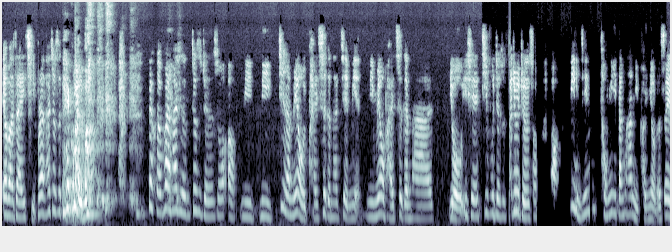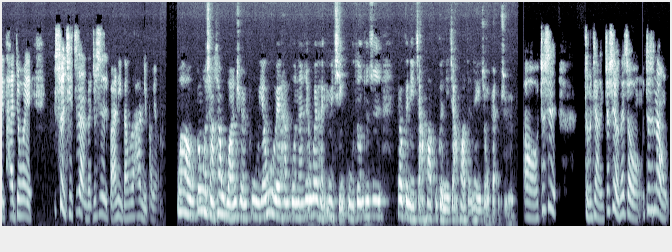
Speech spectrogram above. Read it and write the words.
要不要在一起，不然他就是太快了吧？对，不然他就就是觉得说，哦，你你既然没有排斥跟他见面，你没有排斥跟他有一些肌肤接触，他就会觉得说，哦，你已经同意当他女朋友了，所以他就会顺其自然的，就是把你当做他女朋友。哇，跟我想象完全不一样。我以为韩国男生会很欲擒故纵，就是要跟你讲话不跟你讲话的那一种感觉。哦，就是怎么讲，就是有那种，就是那种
